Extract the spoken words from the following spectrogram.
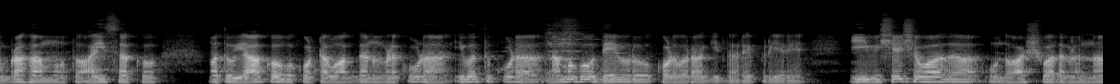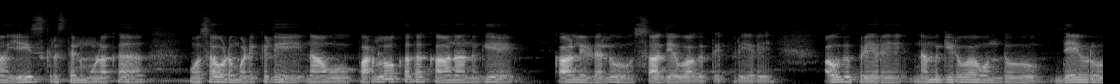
ಅಬ್ರಹಾಮ್ ಮತ್ತು ಐಸಾಕು ಮತ್ತು ಯಾಕೋಬು ಕೊಟ್ಟ ವಾಗ್ದಾನಗಳು ಕೂಡ ಇವತ್ತು ಕೂಡ ನಮಗೂ ದೇವರು ಕೊಡುವರಾಗಿದ್ದಾರೆ, ಪ್ರಿಯರೇ. ಈ ವಿಶೇಷವಾದ ಒಂದು ಆಶೀರ್ವಾದಗಳನ್ನು ಯೇಸು ಕ್ರಿಸ್ತನ ಮೂಲಕ ಹೊಸ ಒಡಂಬಡಿಕೆಯಲ್ಲಿ ನಾವು ಪರಲೋಕದ ಕಾನೂನಿಗೆ ಕಾಲಿಡಲು ಸಾಧ್ಯವಾಗುತ್ತೆ ಪ್ರಿಯರೇ. ಹೌದು ಪ್ರಿಯರೇ, ನಮಗಿರುವ ಒಂದು ದೇವರು,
